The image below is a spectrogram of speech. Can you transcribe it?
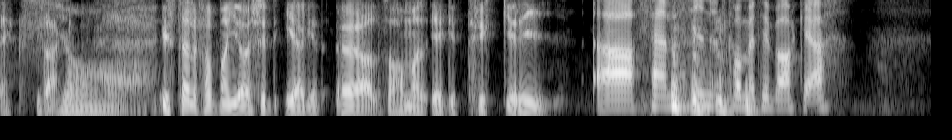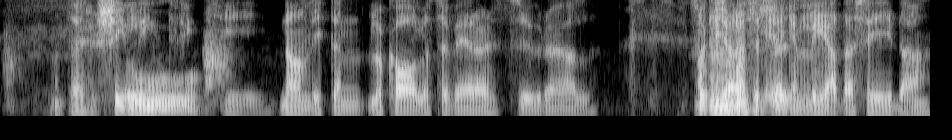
Exakt. Ja. Istället för att man gör sitt eget öl så har man ett eget tryckeri. Ja, fanzinet kommer tillbaka. Man tar Skillingtryck Oh. i någon liten lokal och serverar suröl. Så Man kan göra man sin egen ledarsida.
